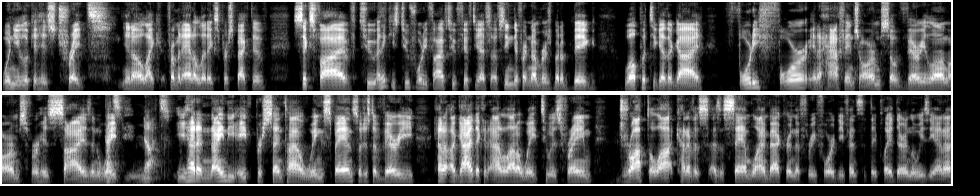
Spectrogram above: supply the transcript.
when you look at his traits, you know, like from an analytics perspective, six five two, I think he's 245, 250. I've, I've seen different numbers, but a big, well put together guy, 44 and a half inch arms. So very long arms for his size and weight. That's nuts. He had a 98th percentile wingspan. So just a very kind of a guy that can add a lot of weight to his frame dropped a lot kind of as, as a Sam linebacker in the 3 4 defense that they played there in Louisiana.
